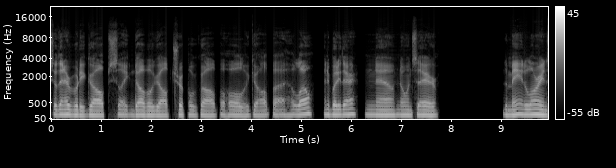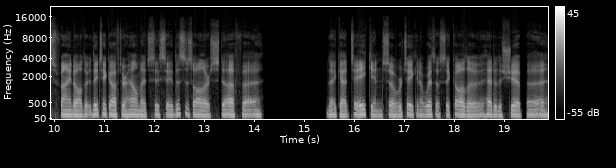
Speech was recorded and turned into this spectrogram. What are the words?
so then everybody gulps, like double gulp, triple gulp, a whole gulp. Uh, hello? Anybody there? No, no one's there. The Mandalorians find all the, they take off their helmets. They say, this is all our stuff, uh, that got taken. So we're taking it with us. They call the head of the ship, uh,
